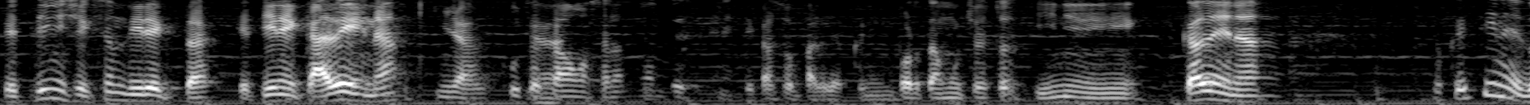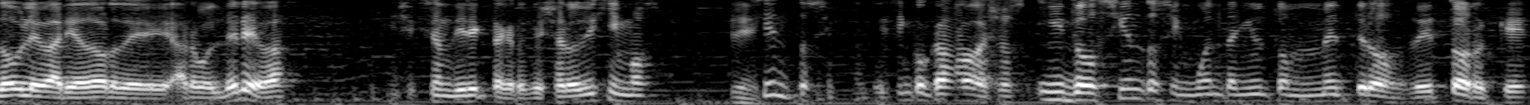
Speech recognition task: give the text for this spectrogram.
que tiene inyección directa, que tiene cadena, mira, justo estábamos hablando antes, en este caso para los que no importa mucho esto, tiene cadena, lo que tiene doble variador de árbol de levas, inyección directa creo que ya lo dijimos, 155 caballos y 250 Nm de torque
